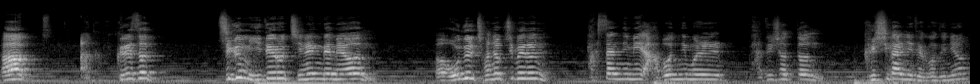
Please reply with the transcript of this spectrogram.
아, 아, 그래서 지금 이대로 진행되면 어, 오늘 저녁쯤에는 박사님이 아버님을 받으셨던 그 시간이 되거든요.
